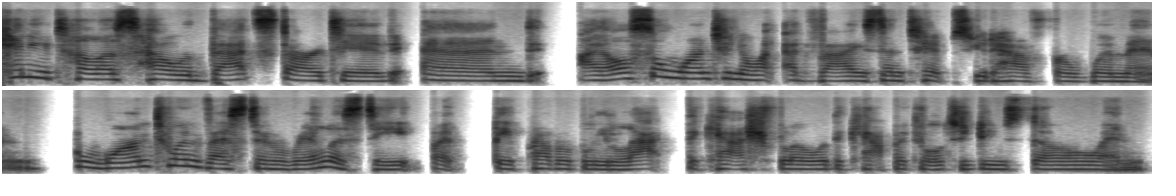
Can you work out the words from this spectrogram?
can you tell us how that started? And I also want to know what advice and tips you'd have for women who want to invest in real estate, but they probably lack the cash flow, the capital to do so. And,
